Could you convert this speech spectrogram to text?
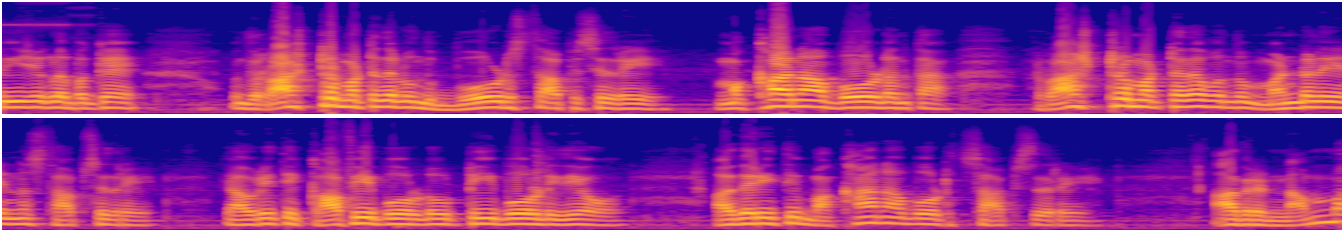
ಬೀಜಗಳ ಬಗ್ಗೆ ಒಂದು ರಾಷ್ಟ್ರ ಮಟ್ಟದಲ್ಲಿ ಒಂದು ಬೋರ್ಡ್ ಸ್ಥಾಪಿಸಿದ್ರಿ. ಮಖಾನ ಬೋರ್ಡ್ ಅಂತ ರಾಷ್ಟ್ರ ಮಟ್ಟದ ಒಂದು ಮಂಡಳಿಯನ್ನು ಸ್ಥಾಪಿಸಿದ್ರಿ. ಯಾವ ರೀತಿ ಕಾಫಿ ಬೋರ್ಡು, ಟೀ ಬೋರ್ಡ್ ಇದೆಯೋ ಅದೇ ರೀತಿ ಮಖಾನ ಬೋರ್ಡ್ ಸ್ಥಾಪಿಸಿದರೆ ಆದರೆ ನಮ್ಮ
